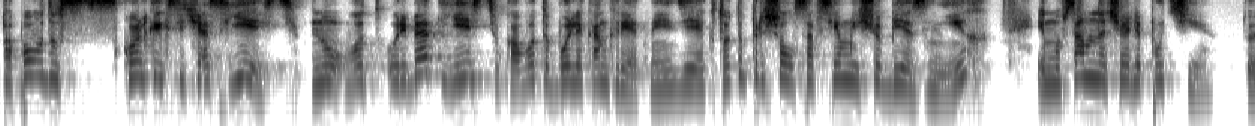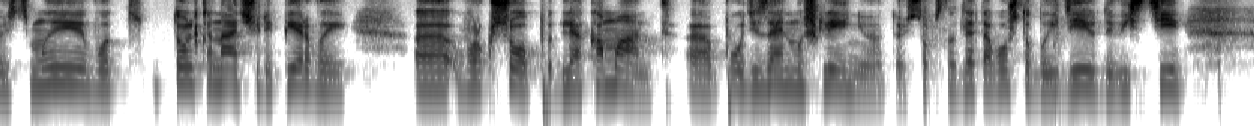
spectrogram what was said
по поводу, сколько их сейчас есть. Ну, вот у ребят есть у кого-то более конкретная идея, кто-то пришел совсем еще без них, и мы в самом начале пути. То есть мы вот только начали первый э, воркшоп для команд э, по дизайн-мышлению, то есть, собственно, для того, чтобы идею довести Э,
